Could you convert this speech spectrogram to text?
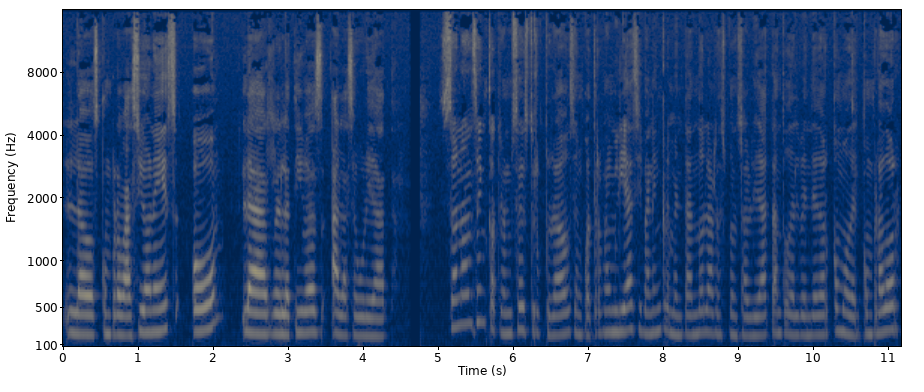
las comprobaciones o las relativas a la seguridad. Son 11 incoterms estructurados en cuatro familias y van incrementando la responsabilidad tanto del vendedor como del comprador.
